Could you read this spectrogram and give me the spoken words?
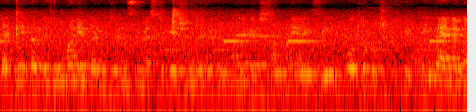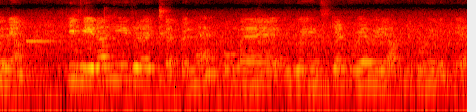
ਟੈਕਨੀਕਲ ਤੇ ਹਿਊਮਨ ਇੰਟੈਲੀਜੈਂਸ ਇਨਵੈਸਟੀਗੇਸ਼ਨ ਦੇ ਰੂਪ ਦੇ ਵਿੱਚ ਸਾਹਮਣੇ ਆਈ ਸੀ, ਉਹ ਤੋਂ ਪੁੱਛਗਿੱਛ ਕੀਤੀ। ਤਾਂ ਇਹਨੇ ਮੰਨਿਆ ਕਿ ਮੇਰਾ ਹੀ ਜਿਹੜਾ ਇੱਕ ਵੈਪਨ ਹੈ, ਉਹ ਮੈਂ ਜਦੋਂ ਇਨਸੀਡੈਂਟ ਹੋਇਆ, ਮੇਰੇ ਆਪਣੇ ਕੋਲੋਂ ਹੀ ਲੱਗਿਆ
